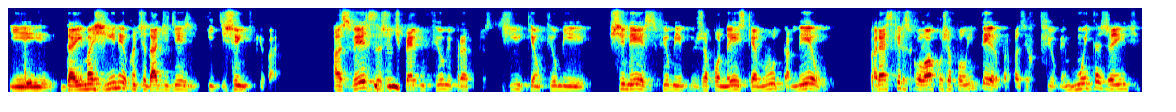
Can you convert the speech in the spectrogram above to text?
E daí imagine a quantidade de, de gente que vai. Às vezes a gente pega um filme para assistir, que é um filme chinês, filme japonês, que é luta, meu, parece que eles colocam o Japão inteiro para fazer o filme. É muita gente.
